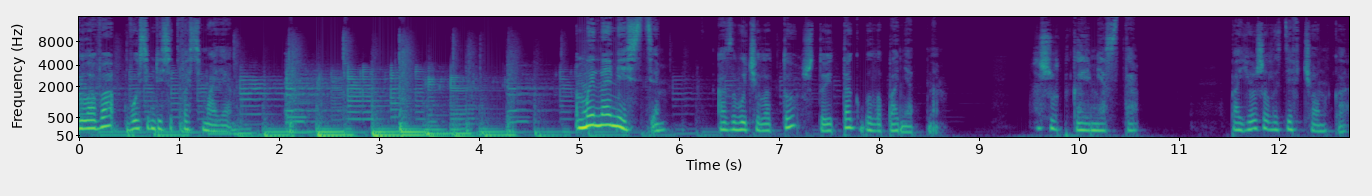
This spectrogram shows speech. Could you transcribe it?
Глава 88. «Мы на месте», — озвучила то, что и так было понятно. «Жуткое место», — поежилась девчонка,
